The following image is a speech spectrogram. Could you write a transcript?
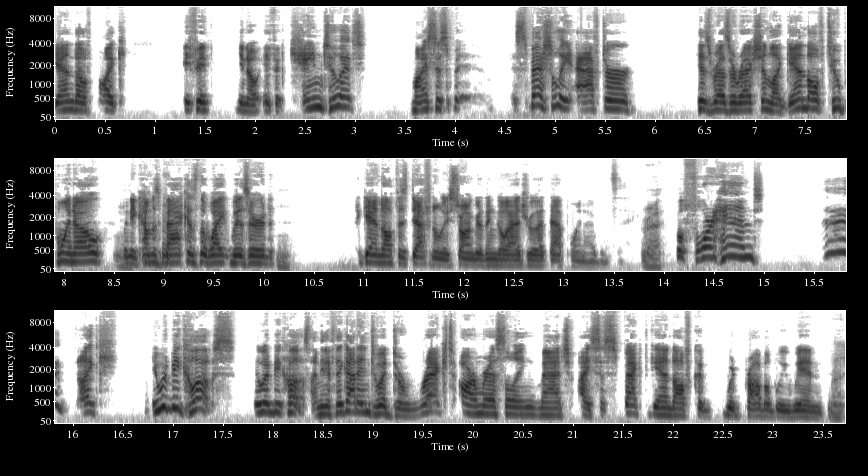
Gandalf, like, if it you know if it came to it, my susp- especially after his resurrection, like Gandalf 2.0, when he comes back as the White Wizard, Mm. Gandalf is definitely stronger than Galadriel at that point. I would say Right. beforehand, eh, like it would be close. It would be close. I mean, if they got into a direct arm wrestling match, I suspect Gandalf could would probably win. Right.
